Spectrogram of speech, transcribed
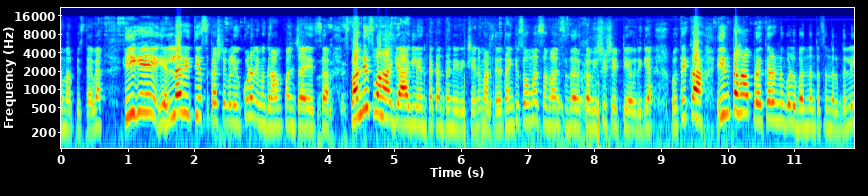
ಸಮರ್ಪಿಸ್ತೇವೆ. ಹೀಗೆ ಎಲ್ಲ ರೀತಿಯ ಕಷ್ಟಗಳಿಗೂ ಕೂಡ ನಿಮ್ಮ ಗ್ರಾಮ ಪಂಚಾಯತ್ ಸ್ಪಂದಿಸುವ ಹಾಗೆ ಆಗಲಿ ಅಂತಕ್ಕಂಥ ನಿರೀಕ್ಷೆಯನ್ನು ಮಾಡ್ತೇವೆ. ಥ್ಯಾಂಕ್ ಯು ಸೋ ಮಚ್ ಸಮಾಜ ಸುಧಾರಕ ವಿಶ್ವ ಶೆಟ್ಟಿ ಅವರಿಗೆ. ಬಹುತೇಕ ಇಂತಹ ಪ್ರಕರಣಗಳು ಬಂದಂಥ ಸಂದರ್ಭದಲ್ಲಿ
